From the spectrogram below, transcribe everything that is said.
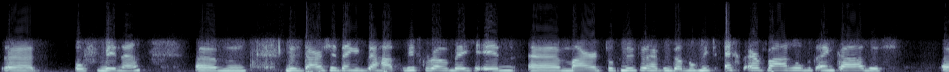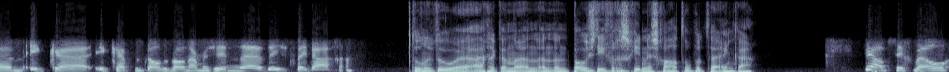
uh, of winnen. Um, dus daar zit denk ik de haat-liefde wel een beetje in. Uh, maar tot nu toe heb ik dat nog niet echt ervaren op het NK. Dus um, ik, uh, ik heb het altijd wel naar mijn zin deze twee dagen. Tot nu toe eigenlijk een, een, een positieve geschiedenis gehad op het NK? Ja, op zich wel.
